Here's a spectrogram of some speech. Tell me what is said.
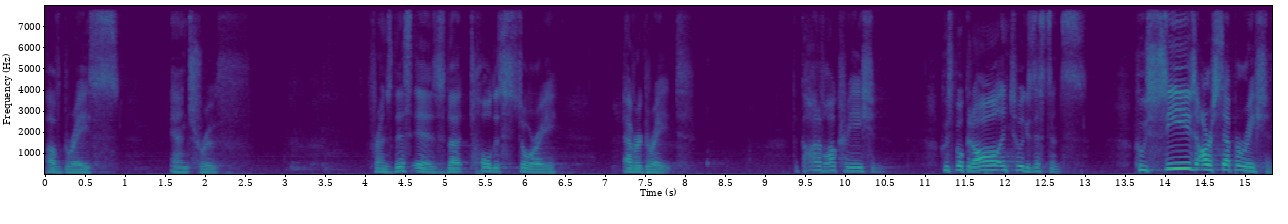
of grace and truth. Friends, this is the toldest story ever great. The God of all creation, who spoke it all into existence, who sees our separation,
